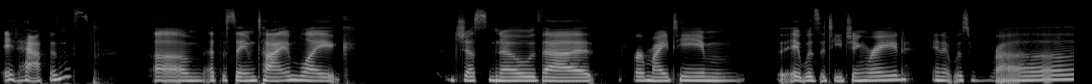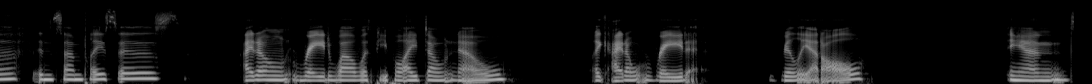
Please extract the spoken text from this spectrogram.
it happens. Um, at the same time, like just know that for my team, it was a teaching raid and it was rough in some places. I don't raid well with people I don't know. Like I don't raid really at all. And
